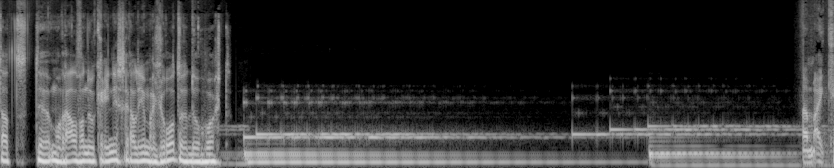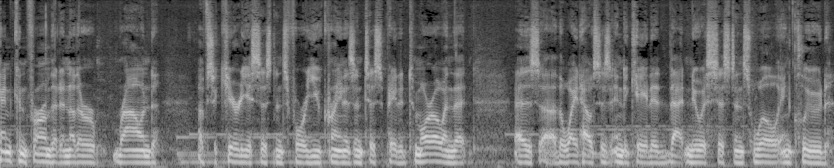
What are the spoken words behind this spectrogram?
dat de moraal van de Oekraïners er alleen maar groter door wordt. Um, I can confirm that another round of security assistance for Ukraine is anticipated tomorrow, and that, as uh, the White House has indicated, that new assistance will include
